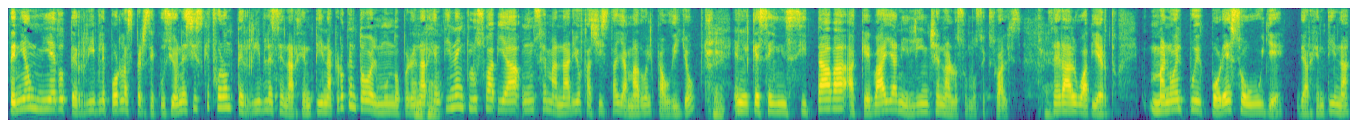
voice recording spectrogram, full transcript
tenía un miedo terrible por las persecuciones y es que fueron terribles en Argentina, creo que en todo el mundo, pero en Argentina incluso había un semanario fascista llamado El Caudillo, en el que se incitaba a que vayan y linchen a los homosexuales. era algo abierto. Manuel Puig por eso huye de Argentina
